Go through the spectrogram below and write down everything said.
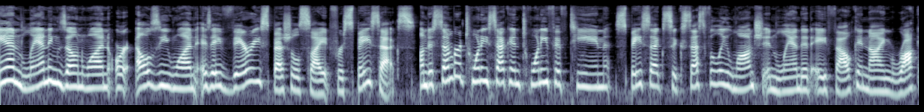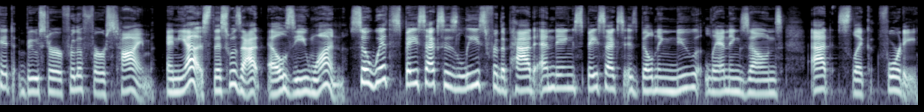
And Landing Zone 1, or LZ1, is a very special site for SpaceX. On December 22, 2015, SpaceX successfully launched and landed a Falcon 9 rocket booster for the first time. And yes, this was at LZ1. So, with SpaceX's lease for the pad ending, SpaceX is building new landing zones at Slick 40.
